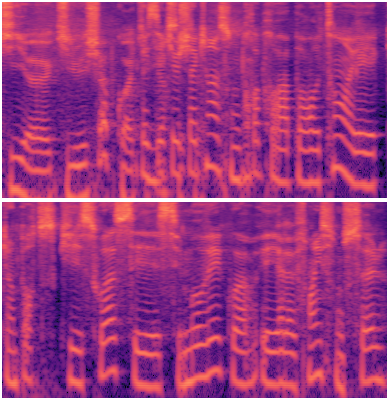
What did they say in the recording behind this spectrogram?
qui, euh, qui lui échappe, quoi. qui c'est que chacun a son propre rapport au temps et qu'importe ce qu'il soit, c'est c'est mauvais quoi. Et à la fin, ils sont seuls.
